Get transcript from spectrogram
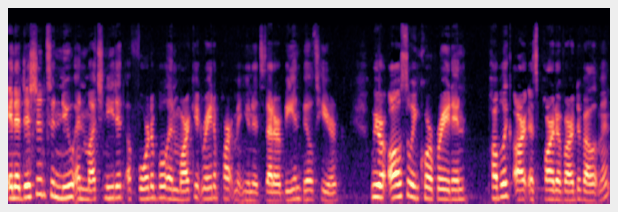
In addition to new and much needed affordable and market rate apartment units that are being built here, we are also incorporating public art as part of our development.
